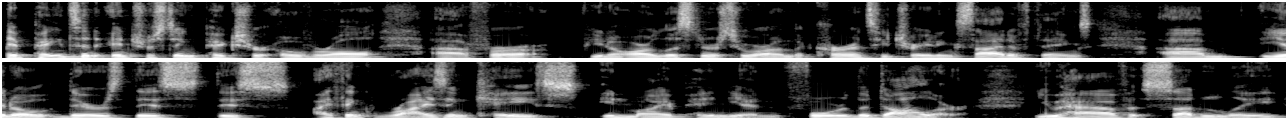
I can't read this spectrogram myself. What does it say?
it paints an interesting picture overall uh, for you know our listeners who are on the currency trading side of things um, you know there's this this i think rising case in my opinion for the dollar. You have suddenly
